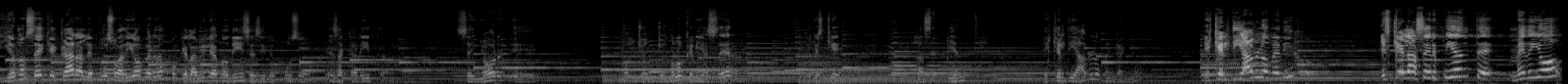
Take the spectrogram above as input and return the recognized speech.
Y yo no sé qué cara le puso a Dios, ¿verdad? Porque la Biblia no dice si le puso esa carita. Señor, eh, yo, yo no lo quería hacer, pero es que la serpiente, es que el diablo me engañó. Es que el diablo me dijo. Es que la serpiente me dio.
